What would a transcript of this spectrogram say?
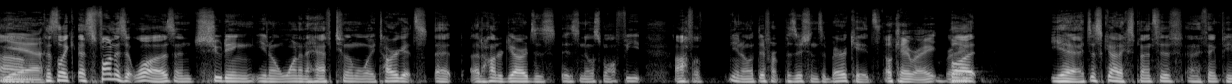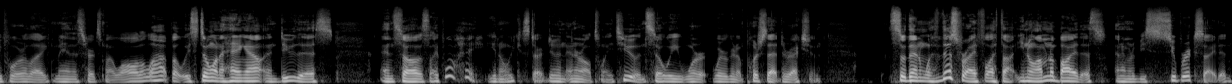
Um, yeah. because like as fun as it was, and shooting you know one and a half two MOA targets at at hundred yards is is no small feat off of you know different positions and barricades. Okay, right. right. Yeah, it just got expensive, and I think people were like, "Man, this hurts my wallet a lot," but we still want to hang out and do this. And so I was like, "Well, hey, you know, we could start doing NRL 22," and so we were we were going to push that direction. So then with this rifle, I thought, you know, I'm going to buy this, and I'm going to be super excited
